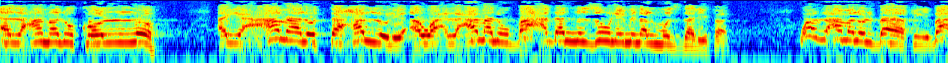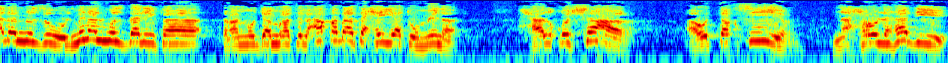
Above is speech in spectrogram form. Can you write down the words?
العمل كله أي عمل التحلل أو العمل بعد النزول من المزدلفة. والعمل الباقي بعد النزول من المزدلفة رم جمرة العقبة تحية منى. حلق الشعر أو التقصير نحر الهدي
